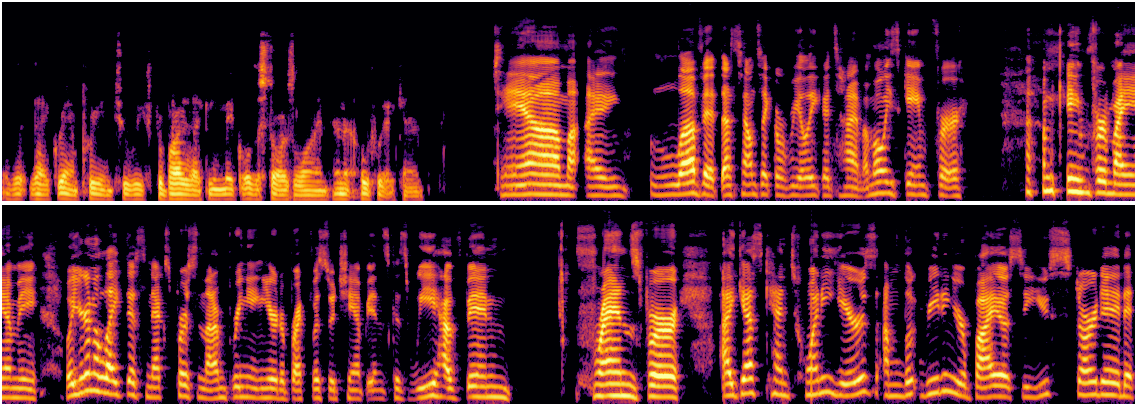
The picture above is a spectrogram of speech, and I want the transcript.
the, that Grand Prix in two weeks, provided I can make all the stars align, and hopefully I can. Damn, I love it. That sounds like a really good time. I'm always game for. I'm game for Miami. Well, you're gonna like this next person that I'm bringing here to Breakfast with Champions because we have been friends for, I guess, Ken, 20 years. I'm lo- reading your bio. So you started,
